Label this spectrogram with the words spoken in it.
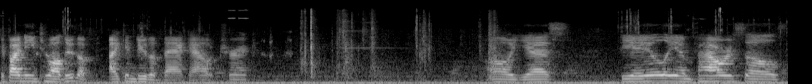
If I need to, I'll do the... I can do the back out trick. Oh, yes. The alien power cells.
